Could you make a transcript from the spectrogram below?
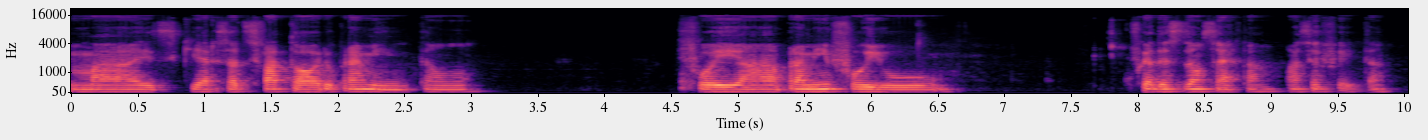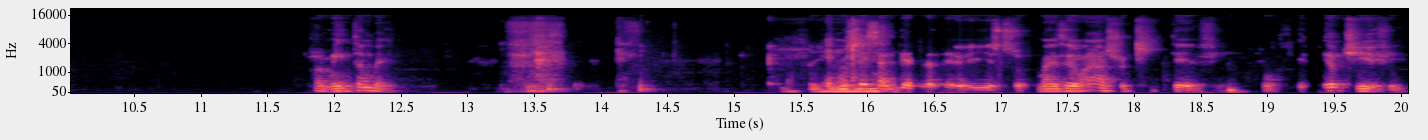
mas que era satisfatório para mim. Então, foi a para mim foi o foi a decisão certa a ser feita. Para mim também. eu não sei se a Pedra teve isso, mas eu acho que teve. Eu tive.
